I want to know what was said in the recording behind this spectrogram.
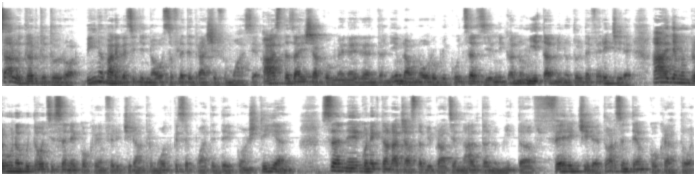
Salutări tuturor! Bine v-am regăsit din nou, suflete dragi și frumoase! Astăzi aici și acum noi ne reîntâlnim la o nouă rubricuță zilnică numită Minutul de Fericire. Haidem împreună cu toții să ne cocreăm fericirea într-un mod cât se poate de conștient, să ne conectăm la această vibrație înaltă numită fericire. Doar suntem co-creatori.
